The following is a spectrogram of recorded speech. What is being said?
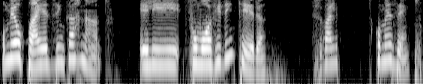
o meu pai é desencarnado. Ele fumou a vida inteira. Isso vale como exemplo.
